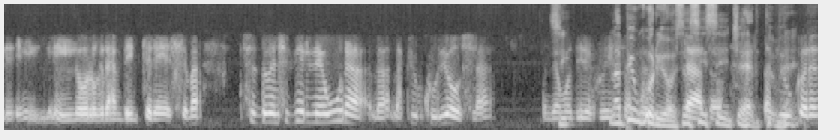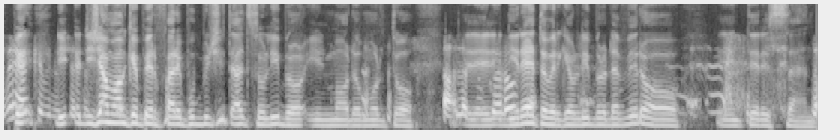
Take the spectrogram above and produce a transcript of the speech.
eh, il loro grande interesse, ma se dovessi dirne una, la, la più curiosa, sì, questa, la più curiosa, sì, sì, certo. Curiosa, per, certo diciamo anche per fare pubblicità al suo libro in modo molto no, eh, diretto, perché è un libro davvero interessante.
